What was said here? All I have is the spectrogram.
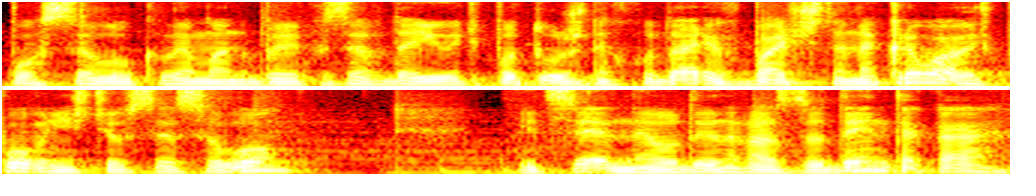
по селу Климанбик завдають потужних ударів. Бачите, накривають повністю все село. І це не один раз за день така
